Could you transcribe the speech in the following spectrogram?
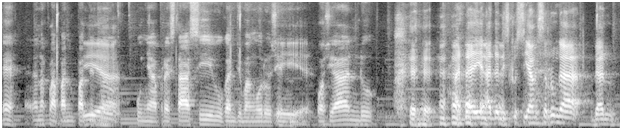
Eh, anak 84 itu Iya. punya prestasi bukan cuma ngurusin Iya. posyandu. Ada ada diskusi yang seru nggak? Dan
